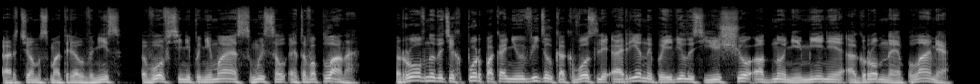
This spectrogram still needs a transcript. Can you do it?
Артем смотрел вниз, вовсе не понимая смысл этого плана. Ровно до тех пор, пока не увидел, как возле арены появилось еще одно не менее огромное пламя,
